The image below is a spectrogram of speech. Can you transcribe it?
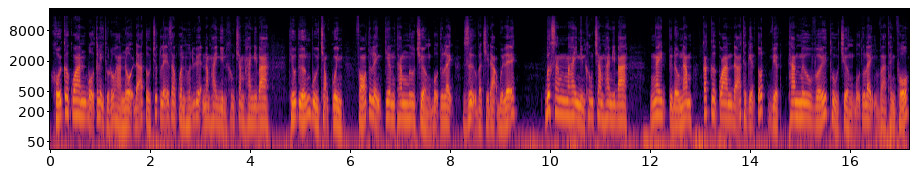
Khối cơ quan Bộ Tư lệnh Thủ đô Hà Nội đã tổ chức lễ giao quân huấn luyện năm 2023. Thiếu tướng Bùi Trọng Quỳnh, Phó Tư lệnh kiêm Tham mưu trưởng Bộ Tư lệnh dự và chỉ đạo buổi lễ. Bước sang năm 2023, ngay từ đầu năm, các cơ quan đã thực hiện tốt việc tham mưu với Thủ trưởng Bộ Tư lệnh và thành phố,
